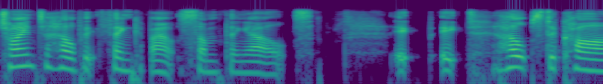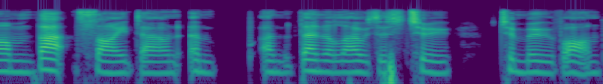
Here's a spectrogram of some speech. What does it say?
trying to help it think about something else, it, it helps to calm that side down and, and then allows us to to move on.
